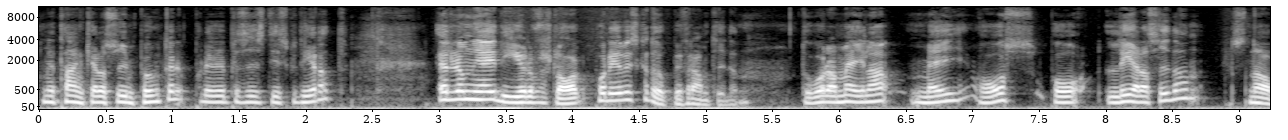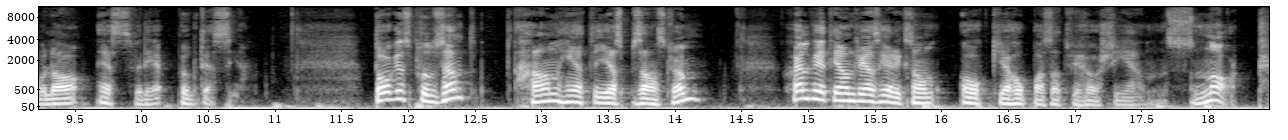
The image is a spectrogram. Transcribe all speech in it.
med tankar och synpunkter på det vi precis diskuterat. Eller om ni har idéer och förslag på det vi ska ta upp i framtiden. Då går det att mejla mig och oss på ledarsidan snabla svd.se. Dagens producent, han heter Jesper Sandström. Själv heter jag Andreas Eriksson och jag hoppas att vi hörs igen snart.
